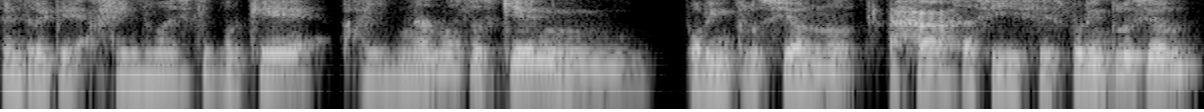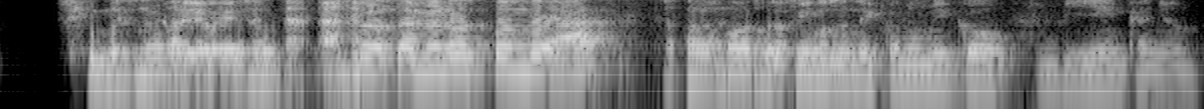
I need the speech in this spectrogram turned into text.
entre que, ay, no, es que ¿por qué? Ay, nada más los quieren por inclusión, ¿no? Ajá. O sea, sí, sí es por inclusión, sin Pero también responde a Ajá, Otras cosas. económico bien cañón.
